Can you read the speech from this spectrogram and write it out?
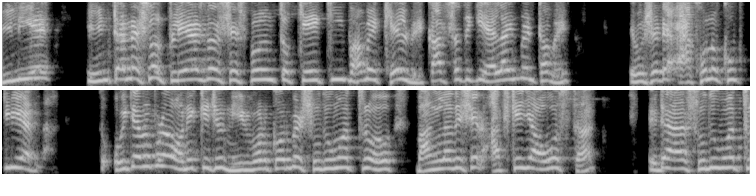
মিলিয়ে ইন্টারন্যাশনাল প্লেয়ার্সরা শেষ পর্যন্ত কে কীভাবে খেলবে, কার সাথে কি অ্যালাইনমেন্ট হবে, এবং সেটা এখনও খুব ক্লিয়ার না। তো ওইটার উপরে অনেক কিছু নির্ভর করবে। শুধুমাত্র বাংলাদেশের আজকে যে অবস্থা, এটা শুধুমাত্র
